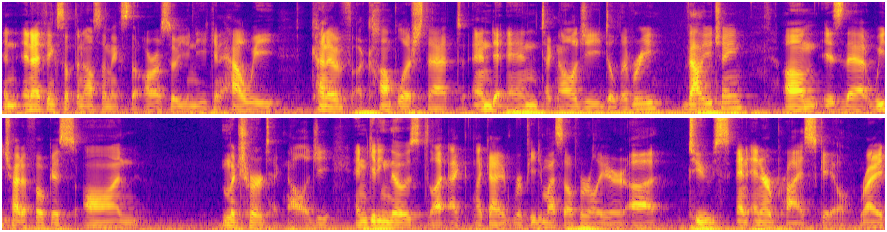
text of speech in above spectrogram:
And and I think something else that makes the RSO unique and how we kind of accomplish that end-to-end technology delivery value chain um, is that we try to focus on mature technology and getting those to, like, like I repeated myself earlier uh, to an enterprise scale, right?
